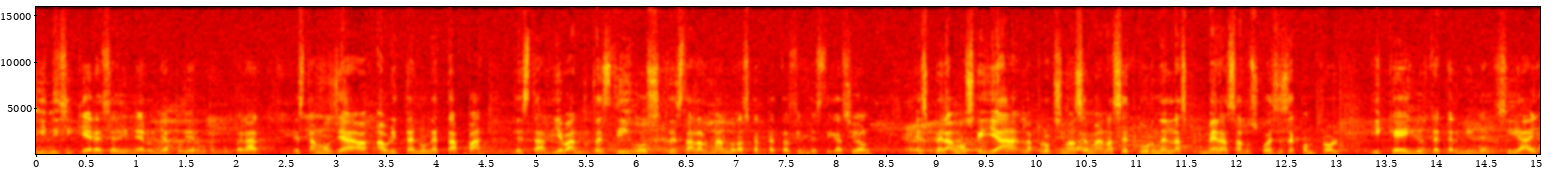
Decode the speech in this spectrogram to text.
Y ni siquiera ese dinero ya pudieron recuperar. Estamos ya ahorita en una etapa de estar llevando testigos, de estar armando las carpetas de investigación. Esperamos que ya la próxima semana se turnen las primeras a los jueces de control y que ellos determinen si hay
